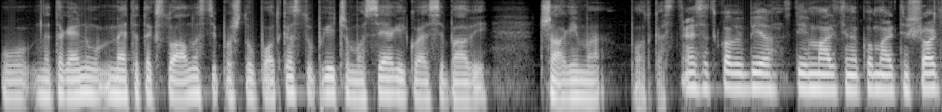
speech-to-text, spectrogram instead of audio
u, na terenu metatekstualnosti, pošto u podcastu pričamo o seriji koja se bavi čarima podcast. E sad, ko bi bio Steve Martin ako Martin Short,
